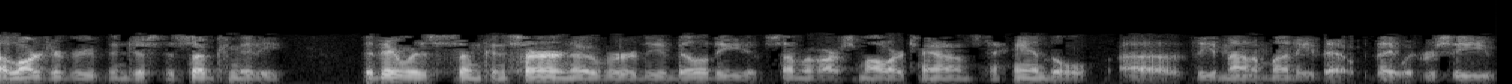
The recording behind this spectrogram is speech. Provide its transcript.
a larger group than just the subcommittee that there was some concern over the ability of some of our smaller towns to handle uh, the amount of money that they would receive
